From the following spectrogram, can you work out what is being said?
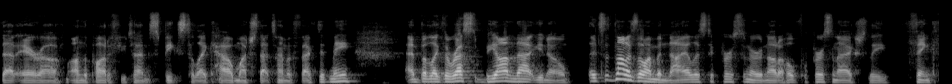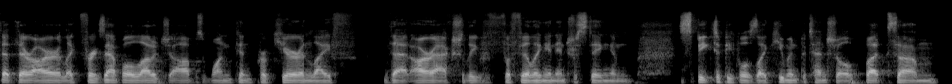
that era on the pod a few times speaks to like how much that time affected me. And but like the rest beyond that, you know, it's not as though I'm a nihilistic person or not a hopeful person. I actually think that there are like, for example, a lot of jobs one can procure in life that are actually fulfilling and interesting and speak to people's like human potential. But um,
